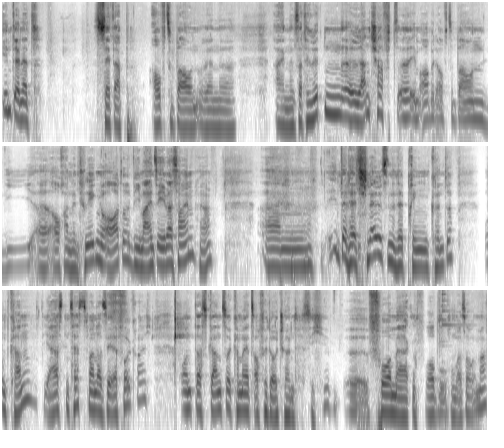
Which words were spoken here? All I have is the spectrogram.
Internet-Setup aufzubauen oder eine, eine Satellitenlandschaft äh, im Orbit aufzubauen, die äh, auch an den trägen Orte, wie Mainz-Ebersheim, ja, ähm, Internet, schnelles Internet bringen könnte und kann. Die ersten Tests waren da sehr erfolgreich. Und das Ganze kann man jetzt auch für Deutschland sich äh, vormerken, vorbuchen, was auch immer.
